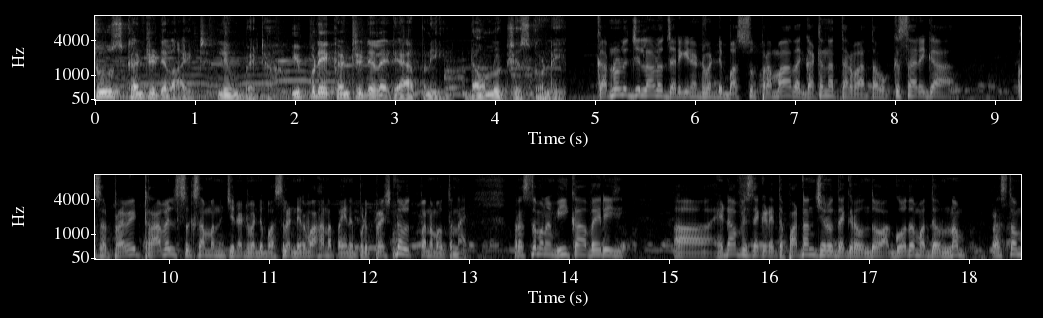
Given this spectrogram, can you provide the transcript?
Choose country delight live better ఇప్పుడే కంట్రీ డిలైట్ యాప్ని డౌన్లోడ్ చేసుకోండి. కర్నూలు జిల్లాలో జరిగినటువంటి బస్సు ప్రమాద ఘటన తర్వాత ఒక్కసారిగా అసలు ప్రైవేట్ ట్రావెల్స్కి సంబంధించినటువంటి బస్సుల నిర్వహణ పైన ఇప్పుడు ప్రశ్నలు ఉత్పన్నమవుతున్నాయి. ప్రస్తుతం మనం వీ కావేరి హెడ్ ఆఫీస్ ఎక్కడైతే పట్టణ చెరువు దగ్గర ఉందో ఆ గోదాం వద్ద ఉన్నాం. ప్రస్తుతం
